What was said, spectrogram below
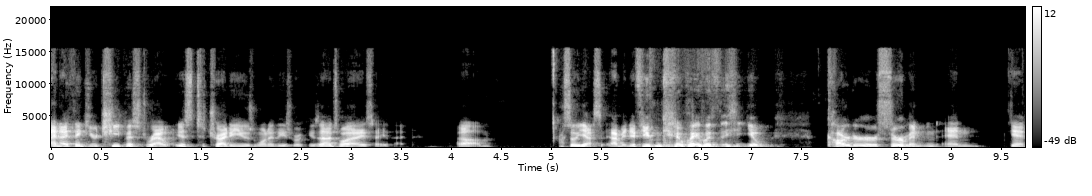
and I think your cheapest route is to try to use one of these rookies. That's why I say that. Um, so yes, I mean if you can get away with you know Carter or Sermon and yeah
